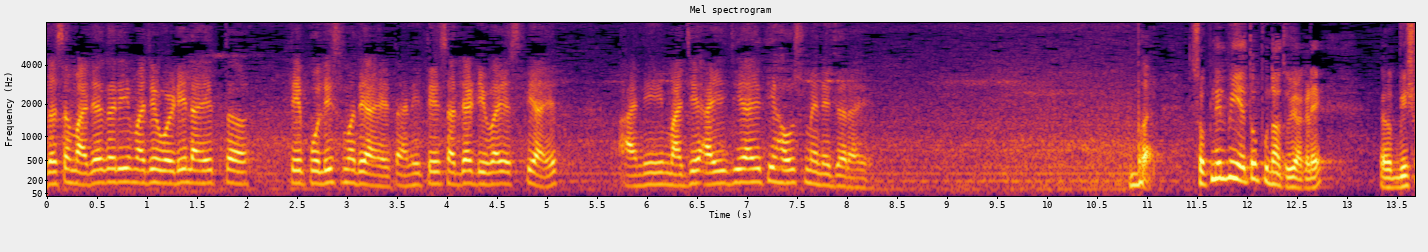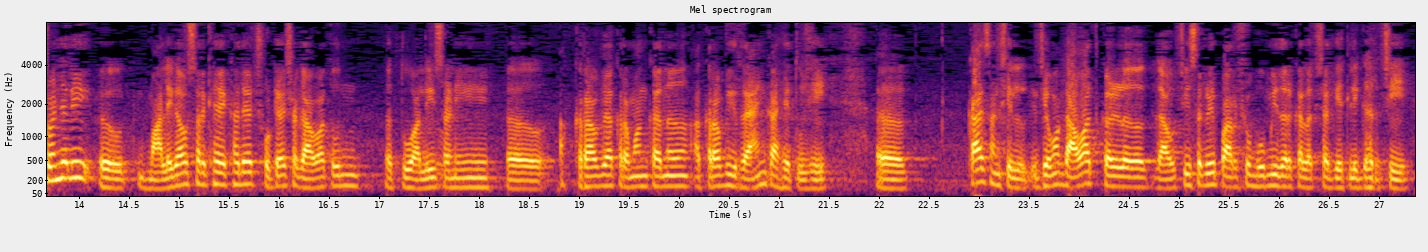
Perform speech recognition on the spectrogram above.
जसं माझ्या घरी माझे वडील आहेत ते पोलीसमध्ये आहेत आणि ते सध्या डीवाय एस पी आहेत आणि माझी आई जी आहे ती हाऊस मॅनेजर आहे. बर. स्वप्नील मी येतो पुन्हा तुझ्याकडे. विश्वांजली मालेगाव सारख्या एखाद्या छोट्याशा गावातून तू आलीस आणि अकराव्या क्रमांकानं अकरावी रँक आहे तुझी. काय सांगशील? जेव्हा गावात कळलं गावची सगळी पार्श्वभूमी जर का लक्षात घेतली घरची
